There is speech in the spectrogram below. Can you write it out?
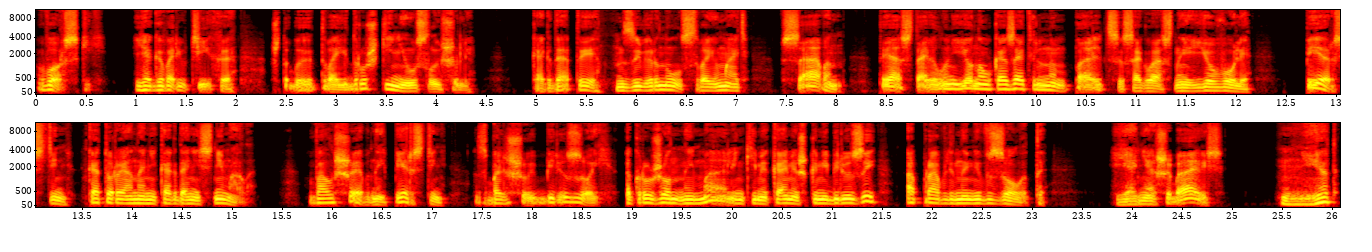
Ворский. Я говорю тихо, чтобы твои дружки не услышали. Когда ты завернул свою мать в саван, ты оставил у нее на указательном пальце, согласно ее воле, перстень, который она никогда не снимала. Волшебный перстень, с большой бирюзой, окруженной маленькими камешками бирюзы, оправленными в золото. Я не ошибаюсь? Нет,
